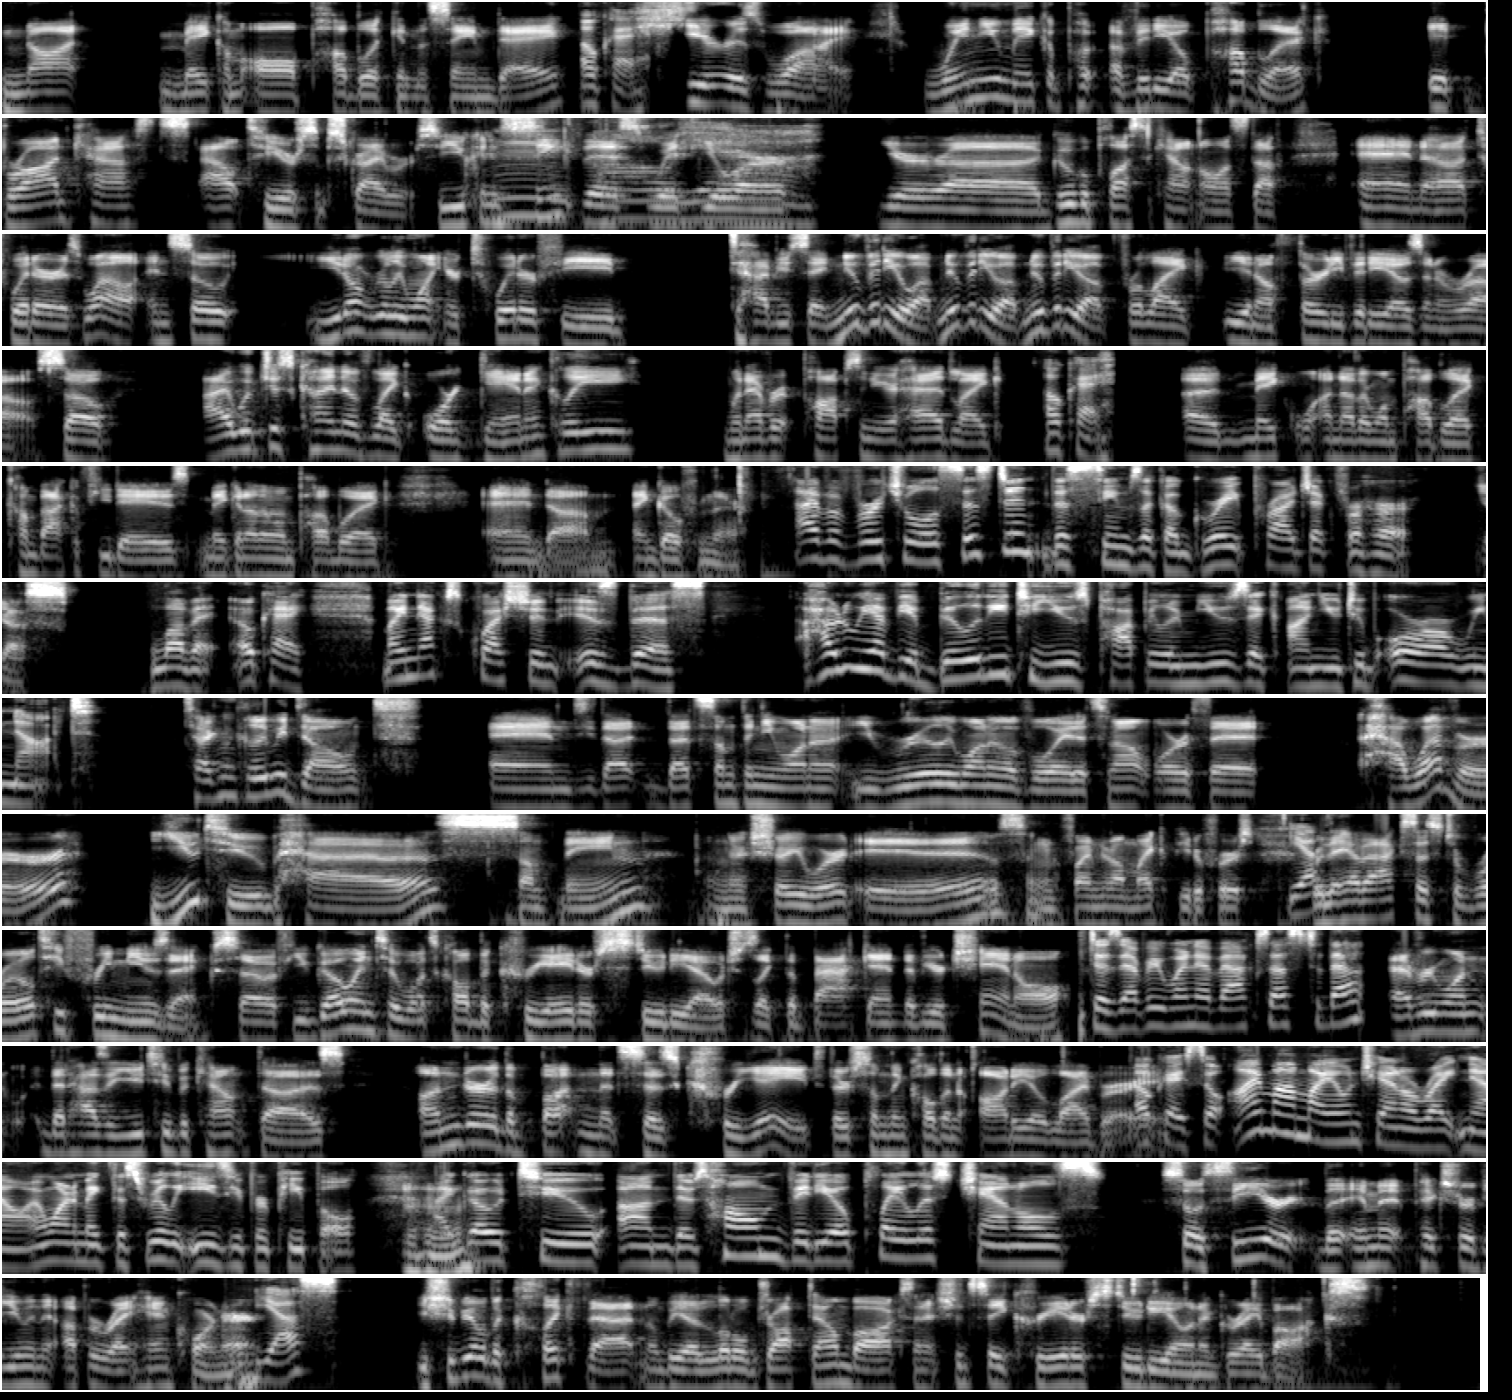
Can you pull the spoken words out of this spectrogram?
not make them all public in the same day. Okay. Here is why. When you make a, pu- a video public, it broadcasts out to your subscribers. So you can sync this Oh, with your your uh, Google Plus account and all that stuff, and uh, Twitter as well. And so you don't really want your Twitter feed to have you say new video up, new video up, new video up for like you know thirty videos in a row. So I would just kind of like organically, whenever it pops into your head, like Okay. Uh, make another one public, come back a few days, make another one public, and um, and go from there. I have a virtual assistant. This seems like a great project for her. Yes. Love it. Okay. My next question is this. How do we have the ability to use popular music on YouTube or are we not? technically we don't and that that's something you want to you really want to avoid it's not worth it however youtube has something i'm going to show you where it is i'm going to find it on my computer first Yep. where they have access to royalty free music so if you go into what's called the creator studio which is like the back end of your channel Does everyone have access to that? everyone that has a youtube account does under the button that says create there's something called an audio library Okay, so I'm on my own channel right now. I want to make this really easy for people. Mm-hmm. I go to um, there's home, video, playlist, channels. So see your the image picture of you in the upper right hand corner Yes. you should be able to click that and there'll be a little drop down box and it should say creator studio in a gray box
